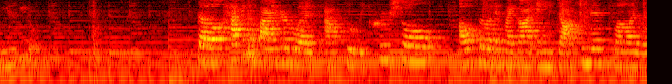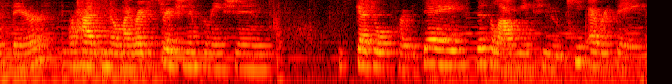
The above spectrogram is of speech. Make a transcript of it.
near you. So having a binder was absolutely crucial. Also, if I got any documents while I was there or had, you know, my registration information, the schedule for the day, this allowed me to keep everything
